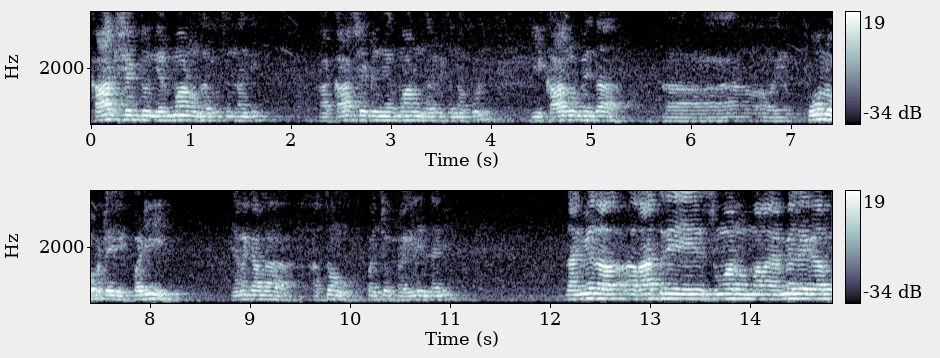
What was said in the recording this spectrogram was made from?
కారు షెడ్డు నిర్మాణం జరుగుతుందని ఆ కారు షెడ్డు నిర్మాణం జరుగుతున్నప్పుడు ఈ కారు మీద ఫోన్ ఒకటి పడి వెనకాల అద్దం కొంచెం పగిలిందని. దాని మీద రాత్రి సుమారు మన ఎమ్మెల్యే గారు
